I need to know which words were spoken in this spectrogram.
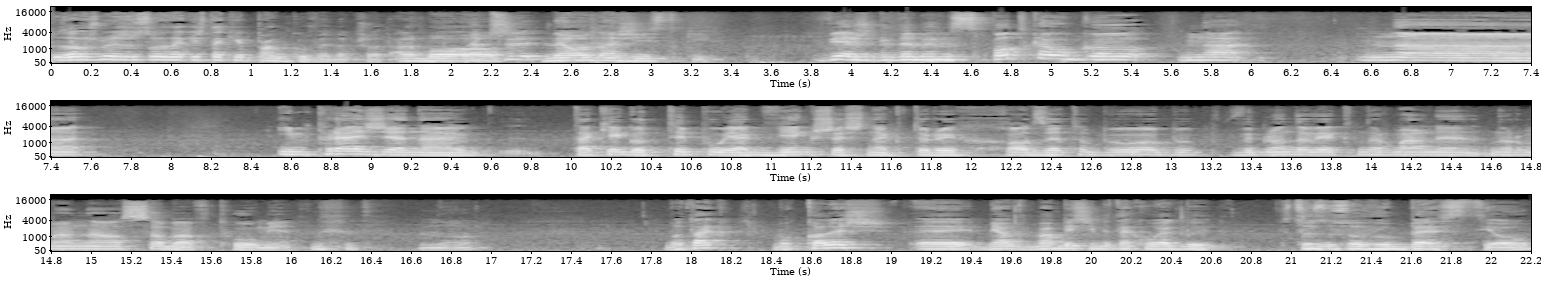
załóżmy, że są jakieś takie pankowy na przykład, albo Znaczy- neonazistki. Wiesz, gdybym spotkał go na, na imprezie na takiego typu jak większość, na których chodzę, to byłoby wyglądał jak normalny, normalna osoba w tłumie. No. Bo tak, bo koleś y, miał, ma być niby taką jakby w cudzysłowie bestią,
